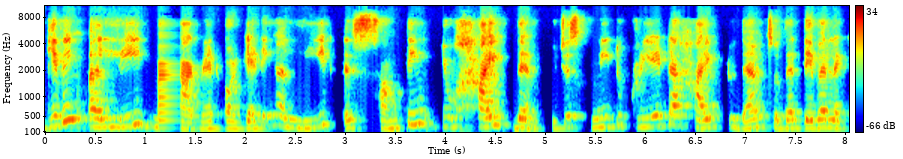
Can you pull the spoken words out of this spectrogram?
Giving a lead magnet or getting a lead is something you hype them. You just need to create a hype to them so that they were like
